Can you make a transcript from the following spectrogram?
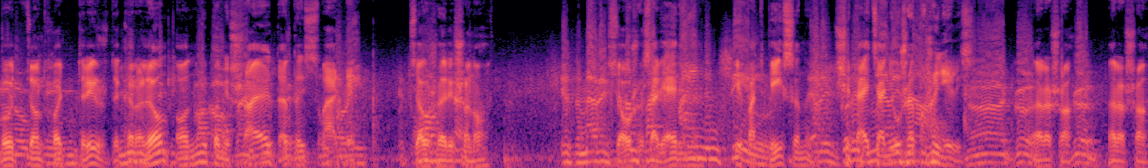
будь он хоть трижды королем, он не помешает этой свадьбе. Все уже решено. Все уже заверено и подписано. Считайте, они уже поженились. Хорошо, хорошо.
